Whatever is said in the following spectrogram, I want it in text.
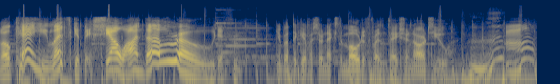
Okay, let's get this show on the road. You're about to give us your next motive presentation, aren't you? Hmm? Hmm?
